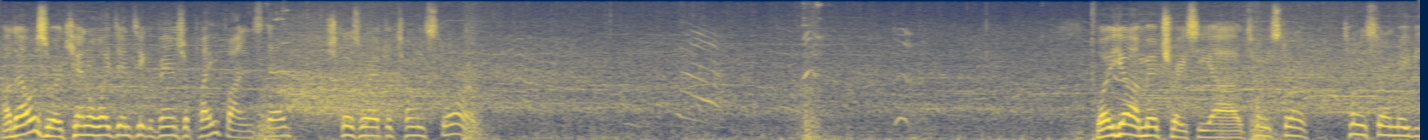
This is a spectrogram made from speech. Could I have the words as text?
Now that was where Candlelight didn't take advantage of Python. Instead, she goes right after Toni Storm. Well, you gotta admit, Tracy, uh, Toni Storm, Toni Storm may be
